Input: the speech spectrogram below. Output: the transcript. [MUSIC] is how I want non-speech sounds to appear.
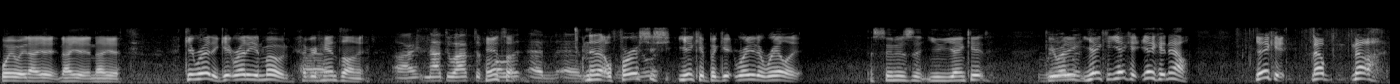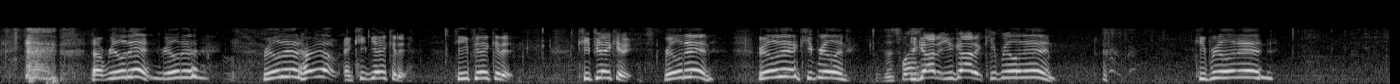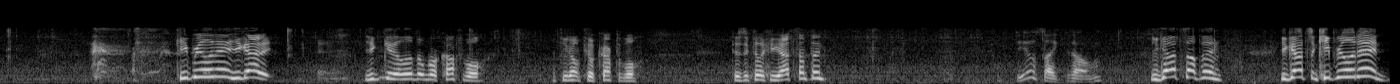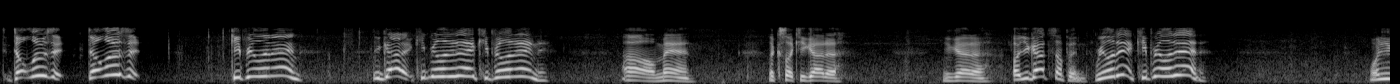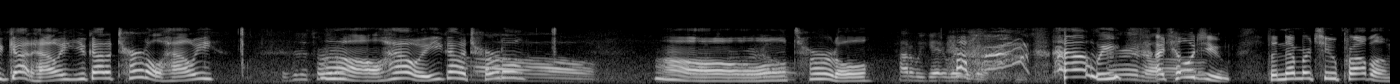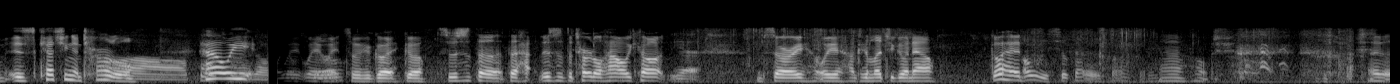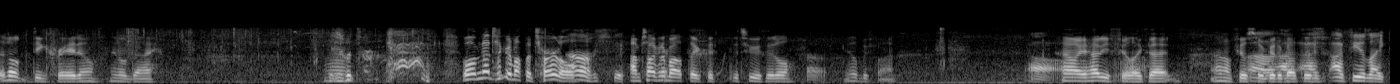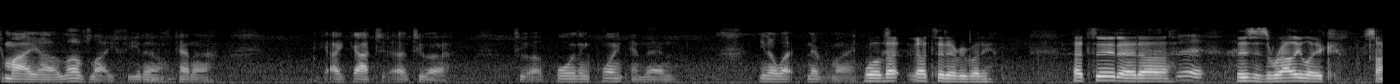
Wait, wait, not yet. Not yet. Not yet. Get ready. Get ready in mode. Have your Alright. hands on it. Alright, now do I have to Hands pull up. it and, and No, no. First, reel it? just yank it, but get ready to rail it. As soon as you yank it, get Reel ready. it? Yank it. Yank it. Yank it now. Yank it. Now, now, now. Reel it in. Reel it in. Reel it in. Hurry up and keep yanking it. Keep yanking it. Keep yanking it. Reel it in. Reel it in. Keep reeling. This way? You got it. You got it. Keep reeling in. [LAUGHS] Keep reeling in. Keep reeling in. You got it. You can get a little bit more comfortable if you don't feel comfortable. Does it feel like you got something? It Feels like something. You got something. You got some. Keep reeling in. Don't lose it. Don't lose it. Keep reeling in. You got it. Keep reeling it in. Keep reeling it in. Oh man, looks like you got a, You got a. Oh, you got something. Reel it in. Keep reeling it in. What do you got, Howie? You got a turtle, Howie. Is it a turtle? Oh, Howie, you got a turtle. Oh. Oh, turtle. How do we get rid of it? [LAUGHS] Howie, Turtle. I told you. The number two problem is catching a turtle. Oh, Howie- turtle. So here, go ahead, go. So this is the the this is the turtle Howie caught. Yeah. I'm sorry. Oh yeah, I can let you go now. Go ahead. Oh, we still got it as well. Uh, oh, [LAUGHS] it'll degrade. It'll it'll die. Uh, [LAUGHS] well, I'm not talking about the turtle. oh, shit. I'm talking about the, the the tooth. It'll Oh. it'll be fine. Oh. Howie, how do you feel like that? I don't feel so Uh, good about I, this. I, I feel like my uh, love life, you know, kind of. I got to, uh, to a to a boiling point, and then, you know what? Never mind. Well, that that's it, everybody. That's it at uh. That's it. This is Raleigh Lake.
